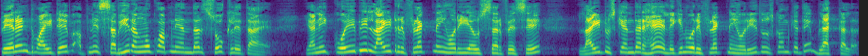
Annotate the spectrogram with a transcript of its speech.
पेरेंट व्हाइट है, अपने सभी रंगों को अपने अंदर सोख लेता है। यानी कोई भी लाइट रिफ्लेक्ट नहीं हो रही है उस सरफेस से। लाइट उसके अंदर है, लेकिन वो रिफ्लेक्ट नहीं हो रही है तो उसको हम कहते हैं ब्लैक कलर।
